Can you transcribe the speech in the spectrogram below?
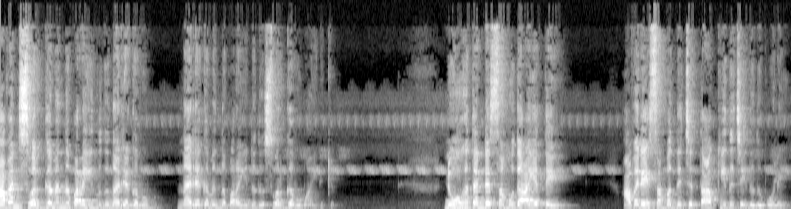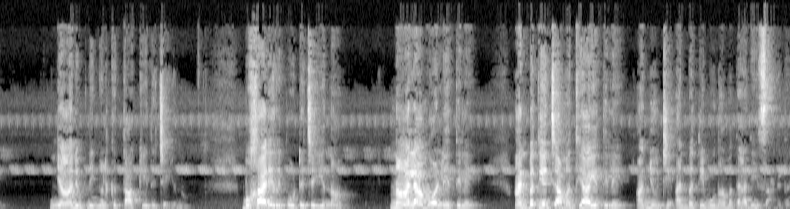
അവൻ സ്വർഗമെന്ന് പറയുന്നത് നരകവും നരകമെന്ന് പറയുന്നത് സ്വർഗവുമായിരിക്കും നൂഹ് തന്റെ സമുദായത്തെ അവനെ സംബന്ധിച്ച് താക്കീത് ചെയ്തതുപോലെ ഞാനും നിങ്ങൾക്ക് താക്കീത് ചെയ്യുന്നു. ബുഖാരി റിപ്പോർട്ട് ചെയ്യുന്ന നാലാം വാള്യത്തിലെ അൻപത്തിയഞ്ചാം അധ്യായത്തിലെ അഞ്ഞൂറ്റി അൻപത്തി മൂന്നാമത്തെ ഹദീസാണിത്.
